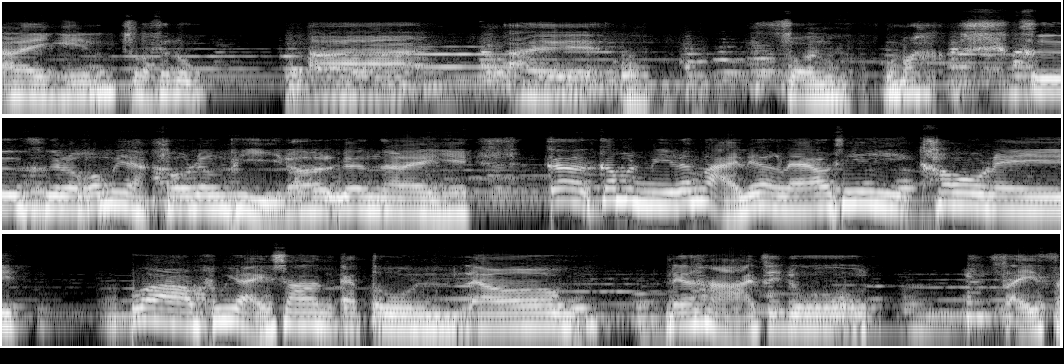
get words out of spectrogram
อะไรอย่างงี้สวนสนุก อ่าไอส่วนมาคือคือเราก็ไม่อยากเข้าเรื่องผีแล้วเรื่องอะไรอย่างงี้ ก็ก็มันมีเรื่องหลายเรื่องแล้วที่เข้าในว่าผู้ใหญ่สร้างการ์ตูนแล้วเนื้อหาจะดูใส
